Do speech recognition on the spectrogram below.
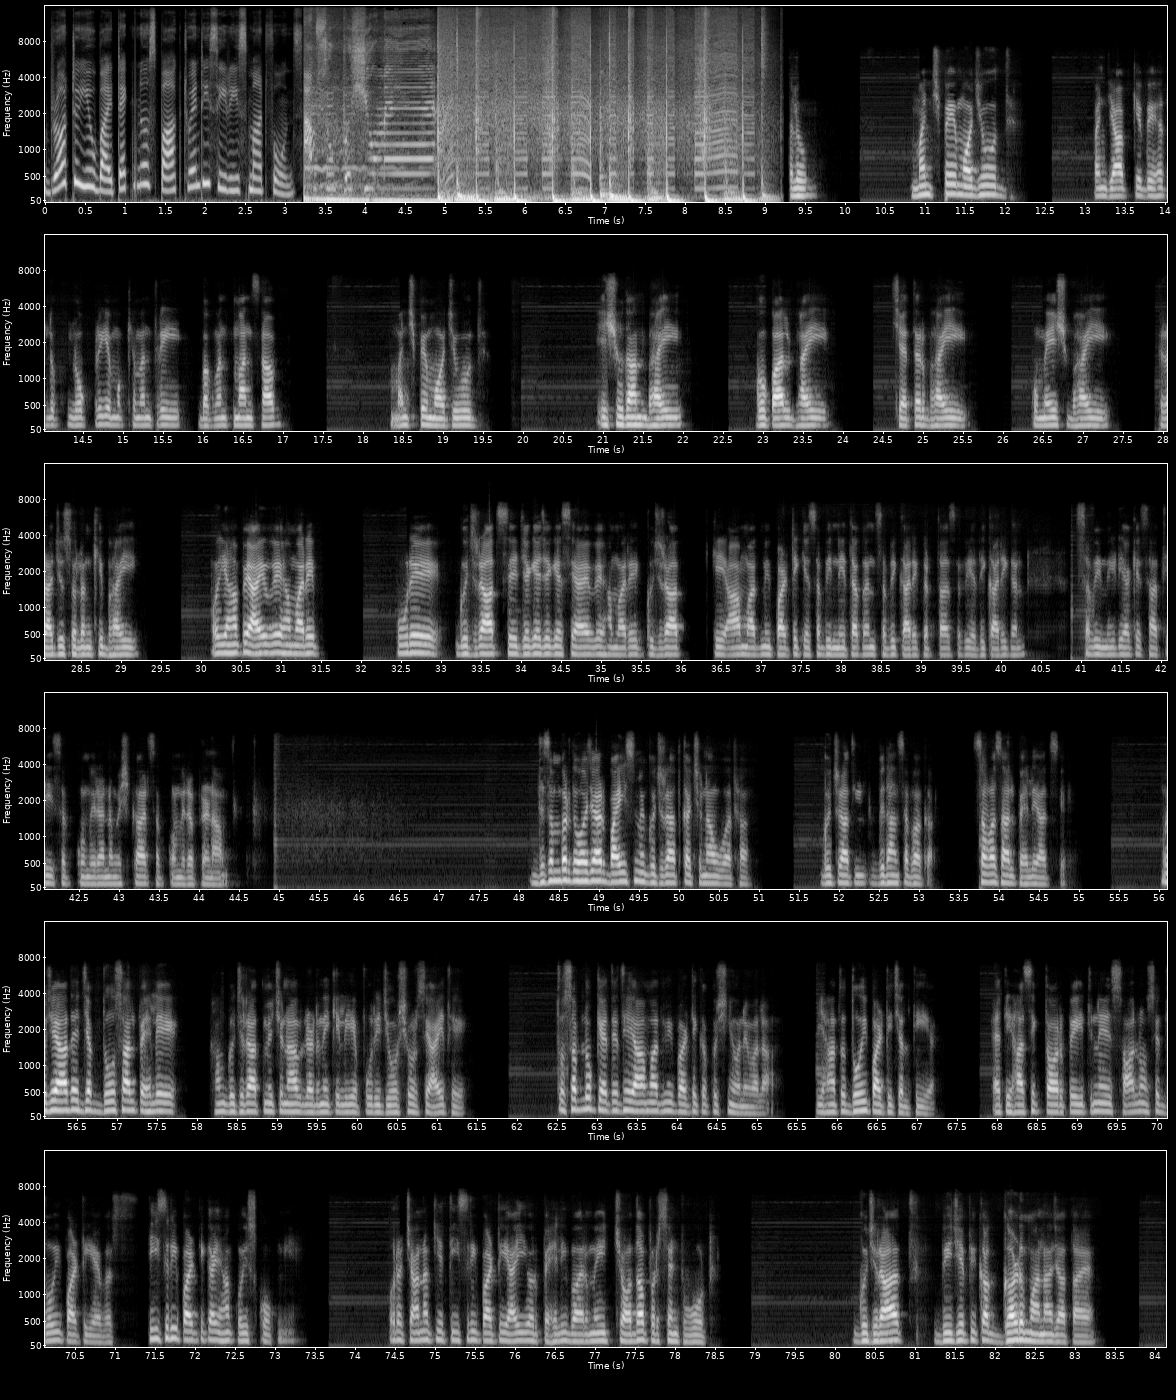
Brought to you by TechnoSpark 20 series smartphones. I'm superhuman. Hello मंच पे मौजूद पंजाब के बेहद लोकप्रिय मुख्यमंत्री भगवंत मान साहब मंच पे मौजूद ईशुदान भाई गोपाल भाई चैतर भाई उमेश भाई राजू सोलंकी भाई और यहाँ पे आए हुए हमारे पूरे गुजरात से जगह जगह से आए हुए हमारे गुजरात के आम आदमी पार्टी के सभी नेतागण, सभी कार्यकर्ता, सभी अधिकारीगण, सभी मीडिया के साथी, सबको मेरा नमस्कार, सबको मेरा प्रणाम। दिसंबर 2022 में गुजरात का चुनाव हुआ था। गुजरात विधानसभा का, सवा साल पहले आज से। मुझे याद है जब दो साल पहले हम गुजरात में चुनाव लड़ने के लिए पूरी ज़ोर शोर से आए थे। तो सब लोग कहते थे, आम आदमी पार्टी का कुछ नहीं होने वाला। यहाँ तो दो ही पार्टी चलती है। ऐतिहासिक तौर पे इतने सालों से दो ही पार्टी है बस। तीसरी पार्टी का यहाँ कोई स्कोप नहीं है। और अचानक ये तीसरी पार्टी आई और पहली बार में ही चौदह परसेंट वोट। गुजरात बीजेपी का गढ़ माना जाता है।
